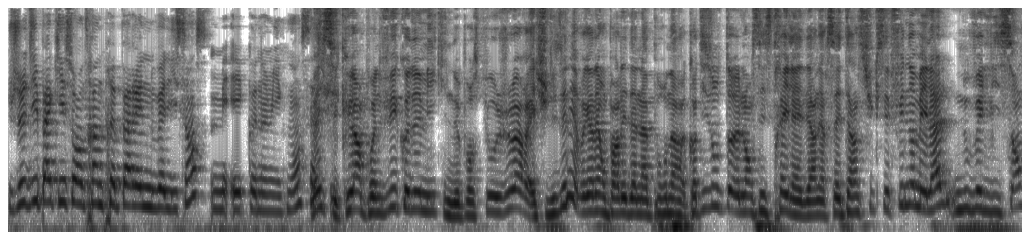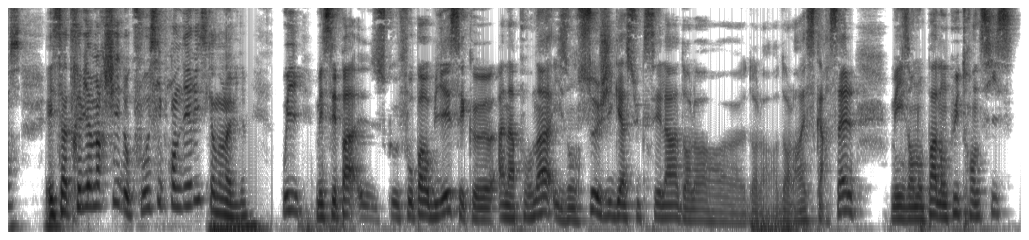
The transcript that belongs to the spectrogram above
Je dis pas qu'ils sont en train de préparer une nouvelle licence, mais économiquement, ça Mais c'est qu'un point de vue économique, ils ne pensent plus aux joueurs. Et je suis désolé, regardez, on parlait d'Annapurna. Quand ils ont euh, lancé Stray l'année dernière, ça a été un succès phénoménal, nouvelle licence, et ça a très bien marché. Donc faut aussi prendre des risques hein, dans la vie. Oui, mais c'est pas ce qu'il faut pas oublier, c'est que Annapurna, ils ont ce giga succès là dans leur euh, dans leur dans leur escarcelle, mais ils en ont pas non plus 36.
